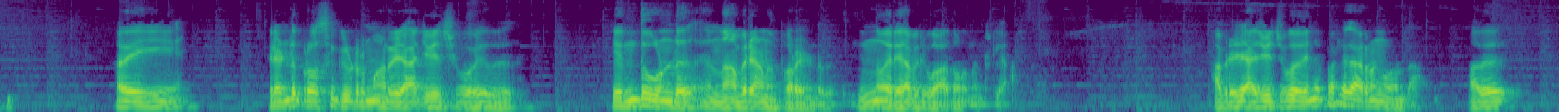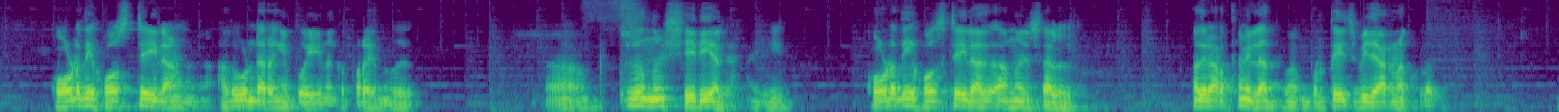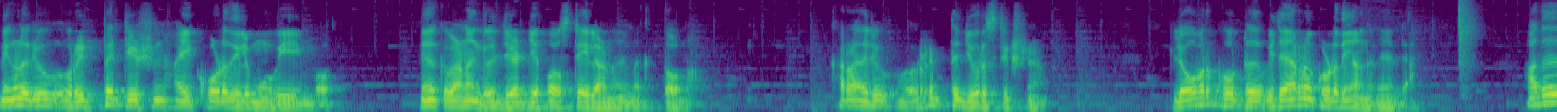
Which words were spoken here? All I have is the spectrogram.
അതെ ഈ രണ്ട് പ്രോസിക്യൂട്ടർമാർ രാജിവെച്ച് പോയത് എന്തുകൊണ്ട് എന്ന് അവരാണ് പറയേണ്ടത്. ഇന്ന് വരെ അവർ വാദം വന്നിട്ടില്ല അവർ രാജിവെച്ച് പോയതിന് പല കാരണങ്ങളുണ്ടാകും അത് കോടതി ഹോസ്റ്റയിലാണ് അതുകൊണ്ട് ഇറങ്ങിപ്പോയി എന്നൊക്കെ പറയുന്നത് ഇതൊന്നും ശരിയല്ല. ഈ കോടതി ഹോസ്റ്റയിലാകുക എന്ന് വെച്ചാൽ അതൊരർത്ഥമില്ല. പ്രത്യേകിച്ച് വിചാരണ കോടതി നിങ്ങളൊരു റിട്ട് പെറ്റീഷൻ ഹൈക്കോടതിയിൽ മൂവ് ചെയ്യുമ്പോൾ നിങ്ങൾക്ക് വേണമെങ്കിൽ ജഡ്ജ് ഹോസ്റ്റയിലാണ് എന്നൊക്കെ തോന്നാം. കാരണം അതൊരു റിട്ട് ജൂറിസ്ഡിക്ഷനാണ് ലോവർ കോർട്ട് വിചാരണ കോടതി അങ്ങനെയല്ല. അത്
